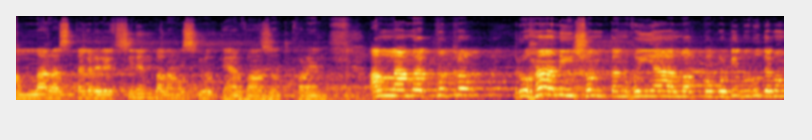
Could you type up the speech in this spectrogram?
আল্লাহ রাস্তাঘাটের অ্যাক্সিডেন্ট বালা মুসিবত হেফাজত করেন। আল্লাহ আমরা ক্ষুদ্র রুহানি সন্তান হইয়া লক্ষ কোটি দুরুদ এবং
